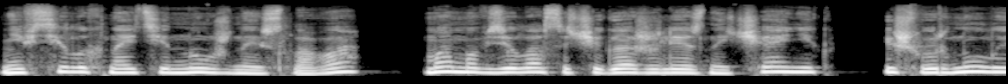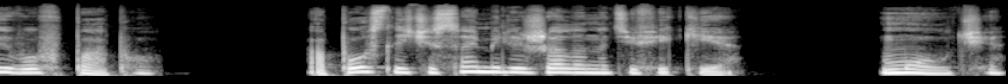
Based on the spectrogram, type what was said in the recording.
не в силах найти нужные слова, мама взяла с очага железный чайник и швырнула его в папу. А после часами лежала на тюфяке. Молча,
